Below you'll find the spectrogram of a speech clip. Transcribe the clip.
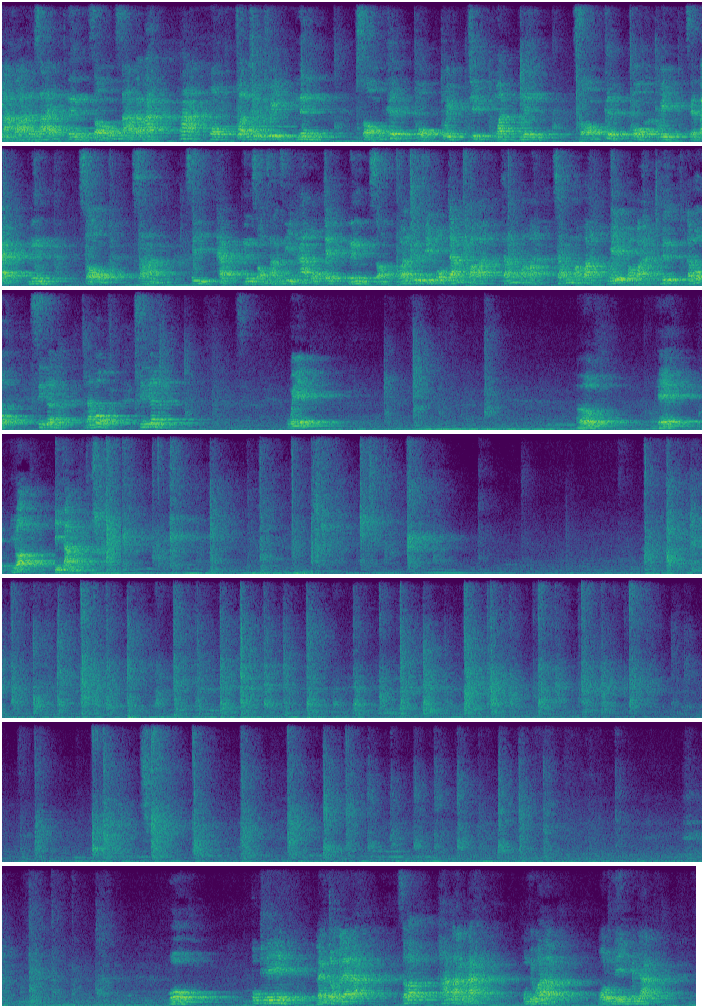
ขาขวาเทินซ้ายหนึ่งสองสามกลับมาห้าหกวันชื่อวีหนึ่งสองขึ้นโฟวีชื่อวันหนึ่งสองขึ้นโฟวีเสร็จแบ็คหนึ่งสองสามสี่แท็บหนึ่งสองสามสี่ห้าหกเจ็ดหนึ่งสองวันชื่อที่โฟจัมปะปะจัมปะปะจัมปะปะเวฟปะปะดึงดับเบิลซิงเกิล ดับเบิลซิงเกิลเวฟเออโอเคอีกรอบอีกจัมโอ้โอเค แล้วก็จบไปแล้วนะสำหรับพาร์ทหลังนะ ผมถือว่าวอลลุ่มนี้ไม่ยาก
